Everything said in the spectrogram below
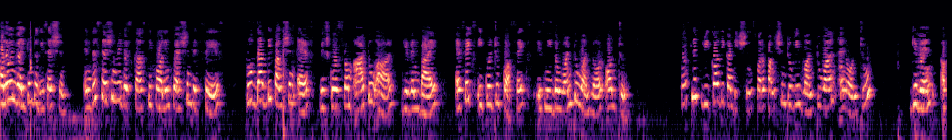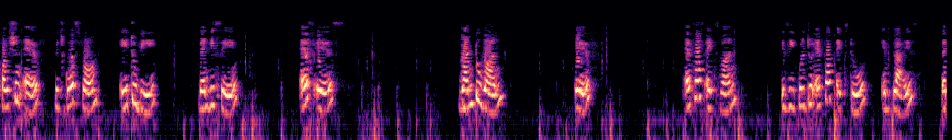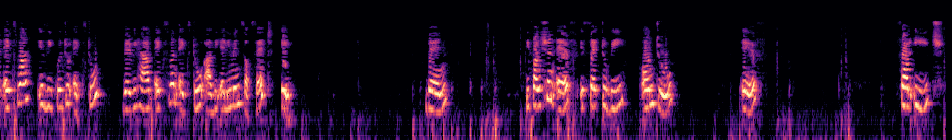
Hello and welcome to the session. In this session we discuss the following question which says prove that the function f which goes from r to r given by fx equal to cos x is neither 1 to 1 nor onto. First let's recall the conditions for a function to be 1 to 1 and onto. Given a function f which goes from a to b then we say f is 1 to 1 if f of x1 is equal to f of x2 implies that x1 is equal to x2 where we have x1, x2 are the elements of set A. Then the function f is said to be onto if for each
